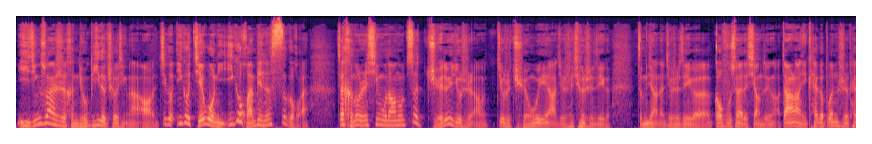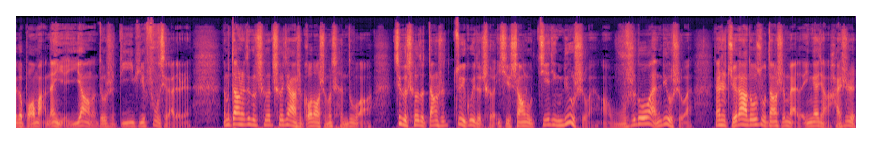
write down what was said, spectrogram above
已经算是很牛逼的车型了啊！这个一个结果，你一个环变成四个环。在很多人心目当中，这绝对就是啊，就是权威啊，就是就是这个怎么讲呢？就是这个高富帅的象征啊。当然了，你开个奔驰，开个宝马，那也一样的，都是第一批富起来的人。那么当时这个车车价是高到什么程度啊？这个车子当时最贵的车一起上路接近六十万啊，五十多万、六十万。但是绝大多数当时买的，应该讲还是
